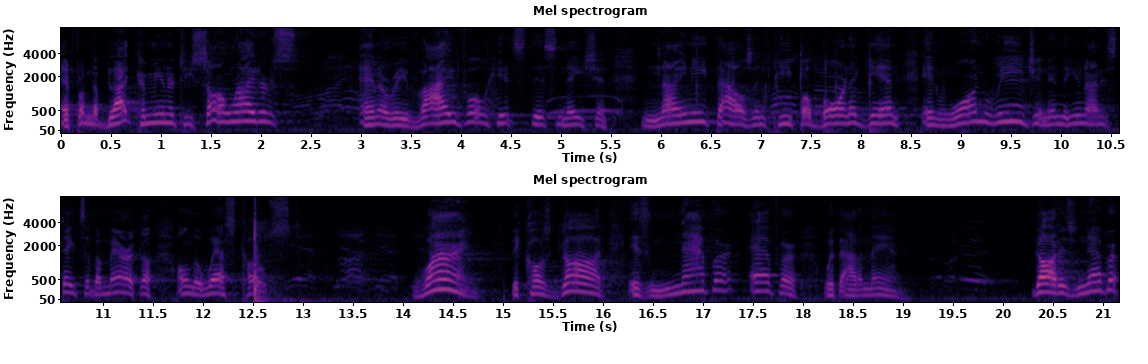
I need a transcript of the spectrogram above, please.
and from the black community songwriters and a revival hits this nation. 90,000 people born again in one region in the United States of America on the West Coast. Why? Because God is never, ever without a man. God is never,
